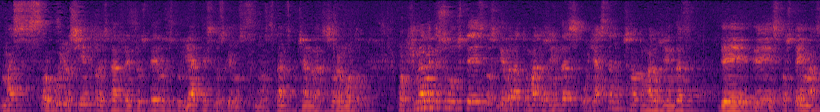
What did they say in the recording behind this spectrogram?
más orgullo siento de estar frente a ustedes, los estudiantes, los que nos, nos están escuchando en acceso remoto, porque finalmente son ustedes los que van a tomar las riendas, o ya están empezando a tomar las riendas de, estos temas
